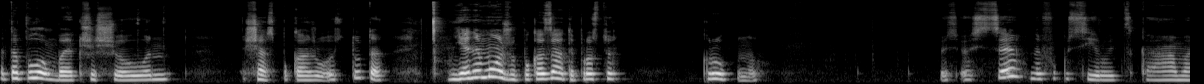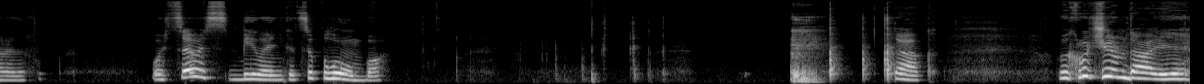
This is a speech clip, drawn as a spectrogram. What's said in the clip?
Это пломба, якщо що. Вон... Зараз покажу. Ось тут. Я не можу показати, просто крупно. Ось ось це не фокусується. Камера не фокусується. Ось це ось біленьке, це пломба. Так. Викручуємо далі.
